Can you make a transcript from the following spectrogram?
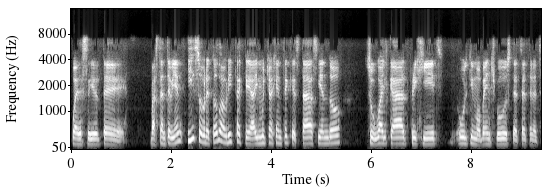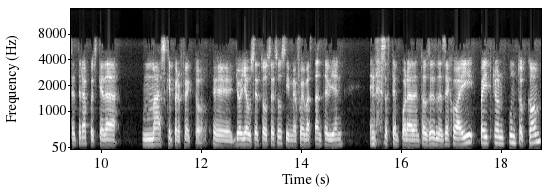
puedes irte bastante bien. Y sobre todo ahorita que hay mucha gente que está haciendo su wildcard, free hits, último bench boost, etcétera, etcétera, pues queda más que perfecto. Eh, yo ya usé todos esos y me fue bastante bien en esa temporada. Entonces les dejo ahí patreon.com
